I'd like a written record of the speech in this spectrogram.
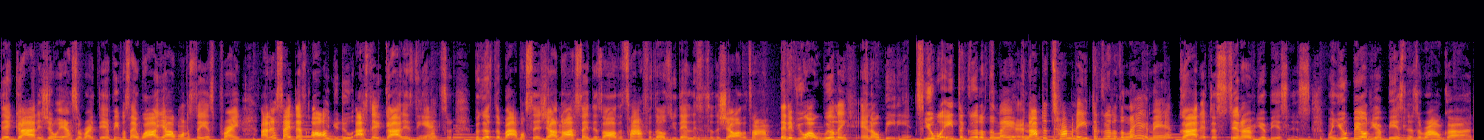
that God is your answer right there. People say, "Well, all y'all want to say is pray." I didn't say that's all you do. I said God is the answer because the Bible says, y'all know I say this all the time for those of you that listen to the show all the time, that if you are willing and obedient, you will eat the good of the land. And I'm determined to eat the good of the land, man. God at the center of your business. When you build your business around God,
